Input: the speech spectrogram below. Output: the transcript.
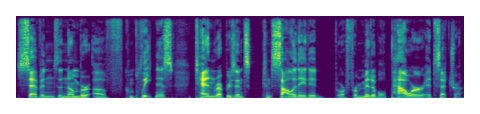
seven's the number of completeness, ten represents consolidated or formidable power, etc.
